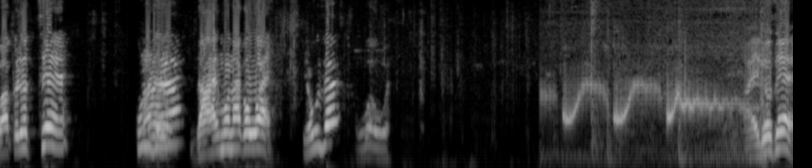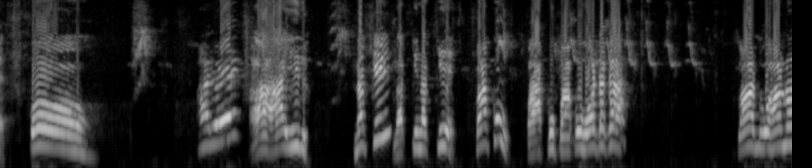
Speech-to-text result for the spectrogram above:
પકડ્યો જ છે. કોણ છે? જાહેરમાં ના કહું હોય એવું છે? ઓવે ઓવે આયરો છે. ઓ. અરે હા હા ઈદ. નક્કી? નક્કી નક્કી. પાકું? પાકું પાકું સો ટકા. તો આ ડોહાનો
